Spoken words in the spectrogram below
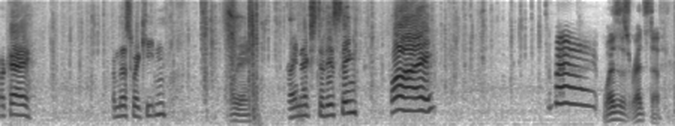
Okay. Come this way, Keaton. Okay. Right next to this thing. Bye! Goodbye. What is this red stuff?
